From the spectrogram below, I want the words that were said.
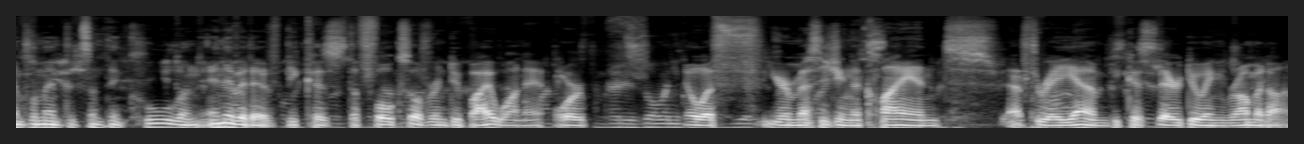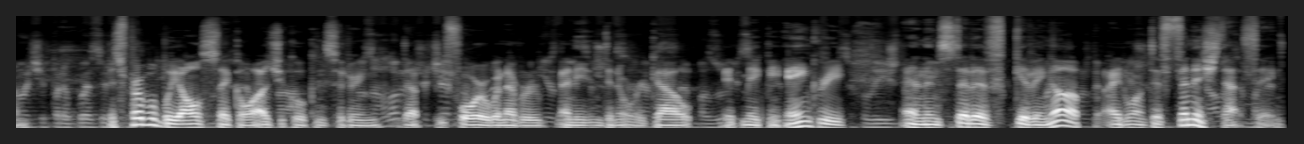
implemented something cool and innovative because the folks over in Dubai want it, or you know, if you're messaging a client at 3 a.m. because they're doing Ramadan. It's probably all psychological considering that before, whenever anything didn't work out, it'd make me angry. And instead of giving up, I'd want to finish that thing.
